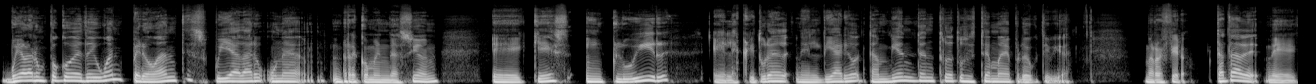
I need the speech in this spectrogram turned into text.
Voy a hablar un poco de Day One, pero antes voy a dar una recomendación eh, que es incluir eh, la escritura en el diario también dentro de tu sistema de productividad. Me refiero, Trata de,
